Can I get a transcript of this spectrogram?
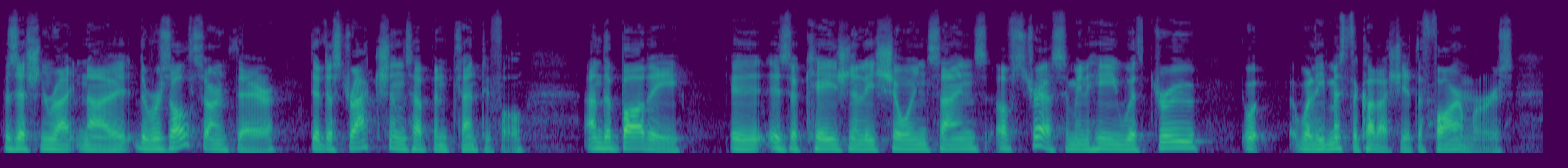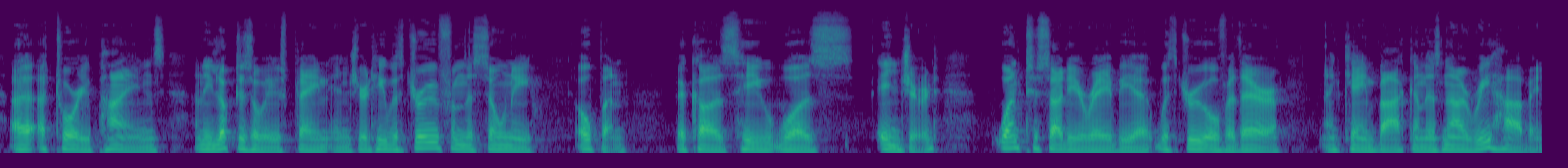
position right now. The results aren't there, the distractions have been plentiful, and the body is occasionally showing signs of stress. I mean, he withdrew. Well, he missed the cut actually at the Farmers uh, at Torrey Pines, and he looked as though he was playing injured. He withdrew from the Sony Open because he was injured, went to Saudi Arabia, withdrew over there, and came back and is now rehabbing.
